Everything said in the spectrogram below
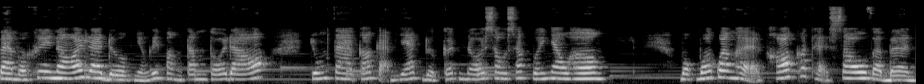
và mỗi khi nói ra được những cái phần tâm tối đó, chúng ta có cảm giác được kết nối sâu sắc với nhau hơn. Một mối quan hệ khó có thể sâu và bền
